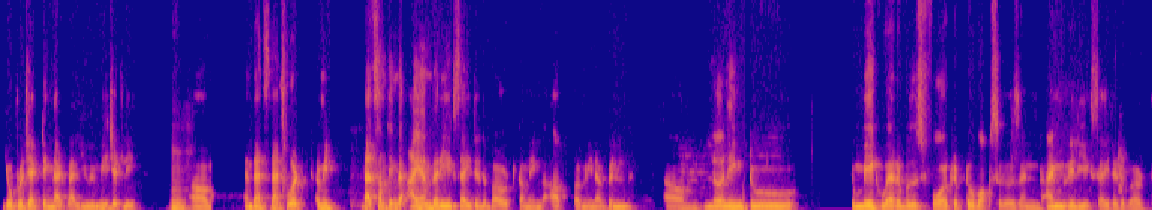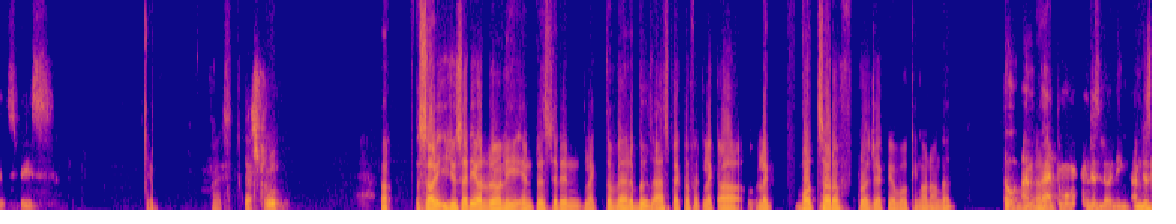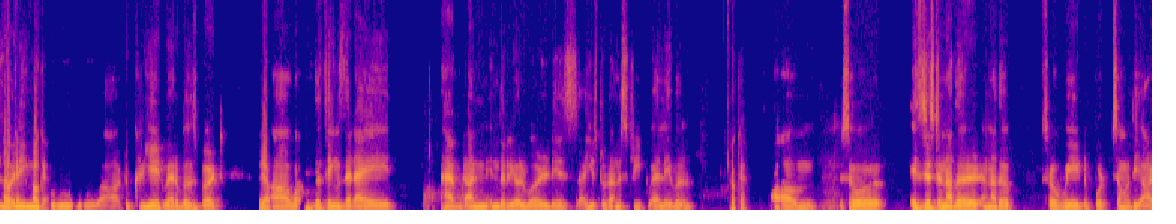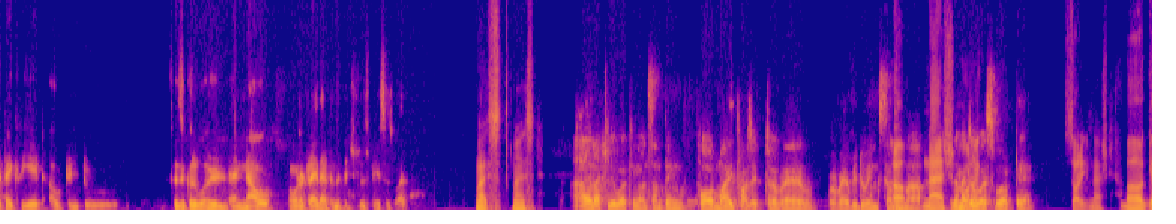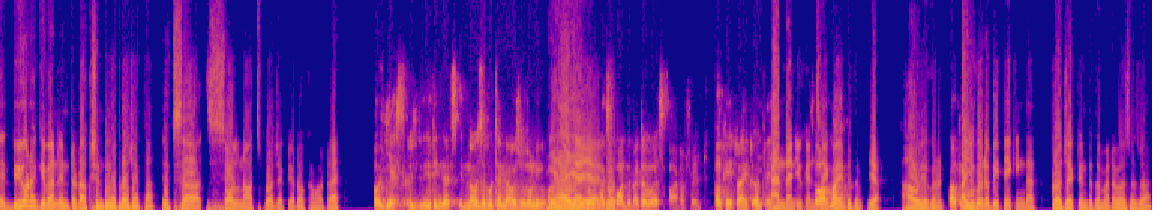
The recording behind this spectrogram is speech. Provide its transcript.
you're projecting that value immediately Mm. um, and that's that's what i mean that's something that i am very excited about coming up i mean i've been um, learning to to make wearables for Cryptovoxels and i'm really excited about this space Nice. That's true. Sorry, you said you're really interested in like the wearables aspect of it. Like, uh, like what sort of project you're working on, Angad? Oh, I'm Uh, at the moment. I'm just learning. I'm just Okay, learning okay. to uh, to create wearables. But Yeah. uh, one of the things that I have done in the real world is I used to run a streetwear label. Okay. Um, so it's just another another sort of way to put some of the art I create out into physical world. And now I want to try that in the digital space as well. Nice, nice. I am actually working on something for my project uh, where where we're doing some Uh, uh, Nash, you know, you wanna- metaverse work there. sorry, Nash. Uh, okay, do you want to give an introduction to your project? Huh? It's uh, Solanauts project you're talking about, right? Oh yes, you think that's it now is a good time? I was only, was Yeah, yeah, going yeah, to touch upon the metaverse part of it. Okay, right. Okay. And then you can So, segue my- into the yeah. How you're gonna? Okay. Are you gonna be taking that project into the metaverse as well?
